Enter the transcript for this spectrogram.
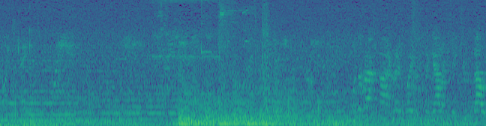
We're going to make it. When the Rachni laid waste to the galaxy 2,000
